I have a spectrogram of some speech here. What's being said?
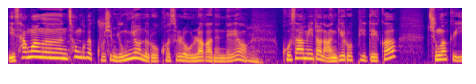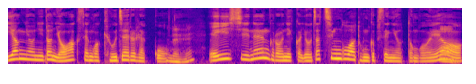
이 상황은 1996년으로 거슬러 올라가는데요. 음. 고3이던 안기로 PD가 중학교 2학년이던 여학생과 교제를 했고 네. A 씨는 그러니까 여자친구와 동급생이었던 거예요. 어.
